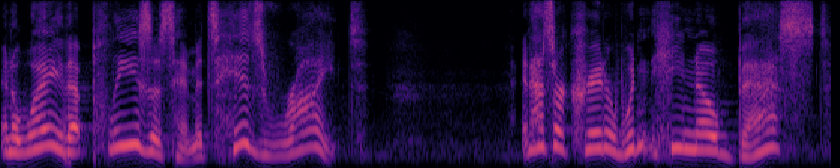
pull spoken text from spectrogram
in a way that pleases him. It's his right. And as our creator, wouldn't he know best?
